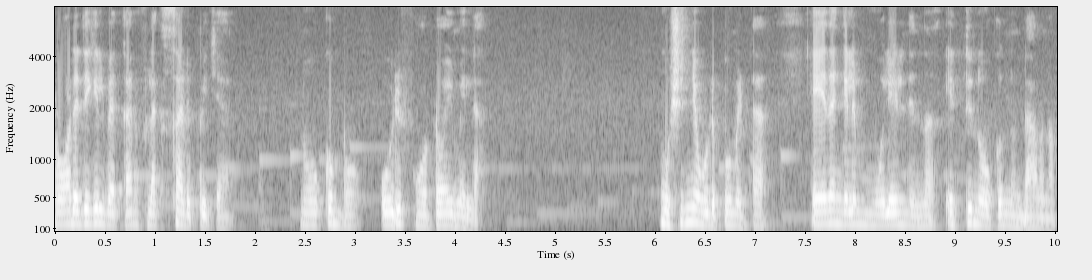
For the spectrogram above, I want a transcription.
റോഡരികിൽ വെക്കാൻ ഫ്ലെക്സ് അടുപ്പിക്കാൻ നോക്കുമ്പോൾ ഒരു ഫോട്ടോയുമില്ല. മുഷിഞ്ഞ ഉടുപ്പുമിട്ട് ഏതെങ്കിലും മൂലയിൽ നിന്ന് എത്തി നോക്കുന്നുണ്ടാവണം.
